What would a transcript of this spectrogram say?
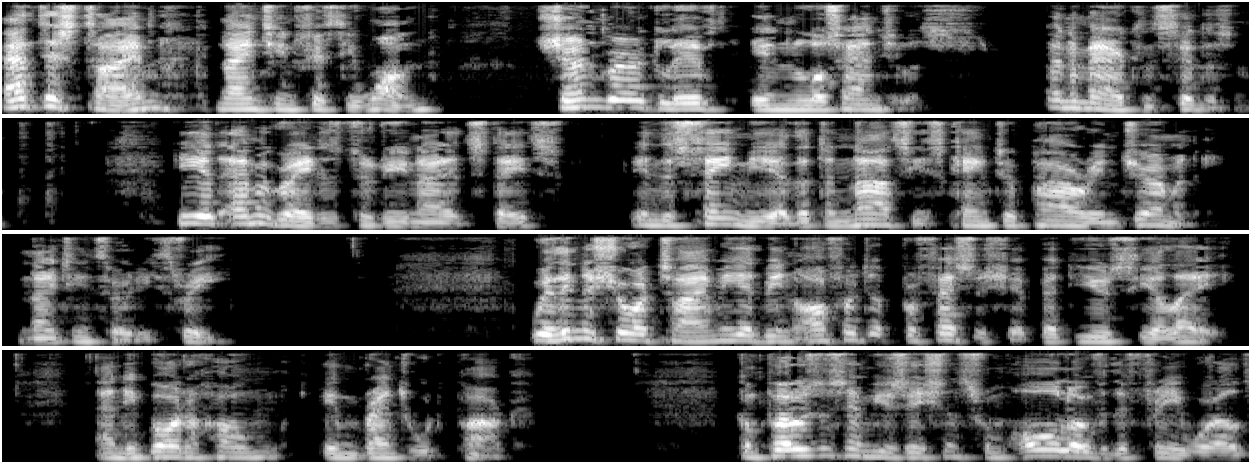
At this time, 1951, Schoenberg lived in Los Angeles, an American citizen. He had emigrated to the United States in the same year that the Nazis came to power in Germany, 1933. Within a short time, he had been offered a professorship at UCLA, and he bought a home in Brentwood Park. Composers and musicians from all over the free world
